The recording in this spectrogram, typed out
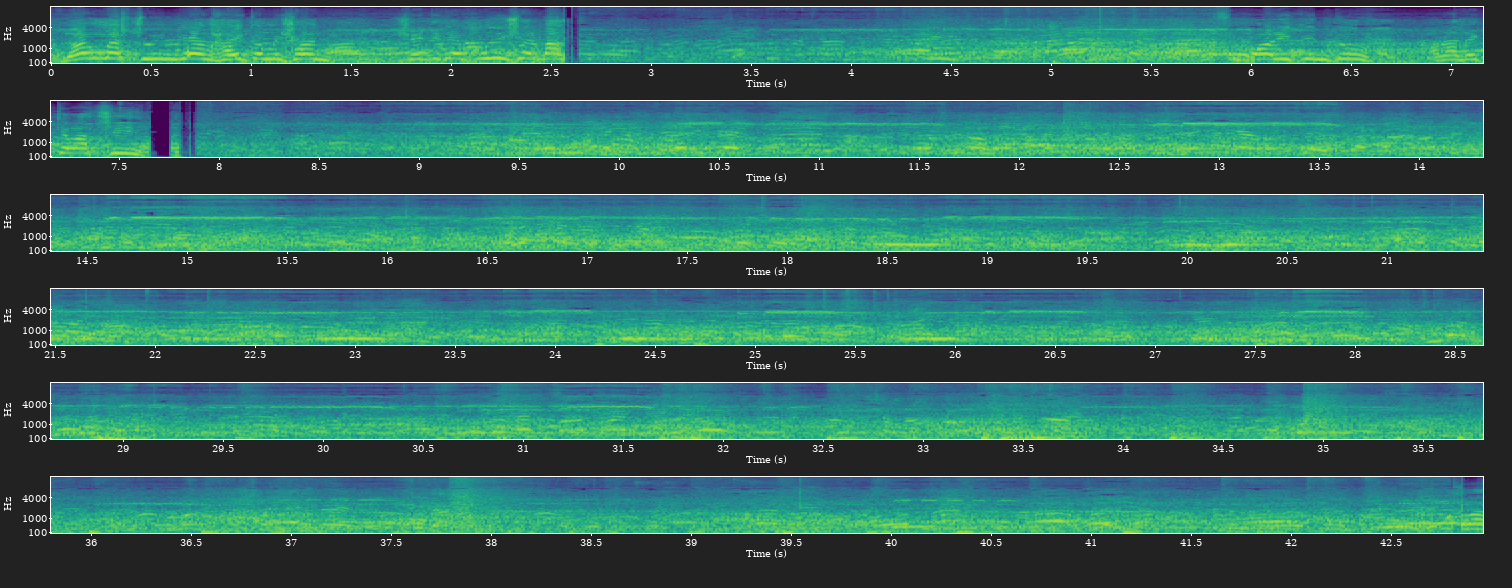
long march to Indian high commission সেটিতে পুলিশের পরই কিন্তু আমরা দেখতে পাচ্ছি।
